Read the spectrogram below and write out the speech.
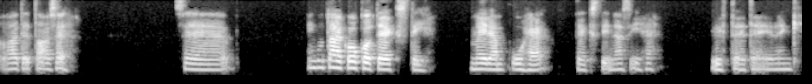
laitetaan se, se niin kuin tämä koko teksti, meidän puhe tekstinä siihen yhteyteen jotenkin.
